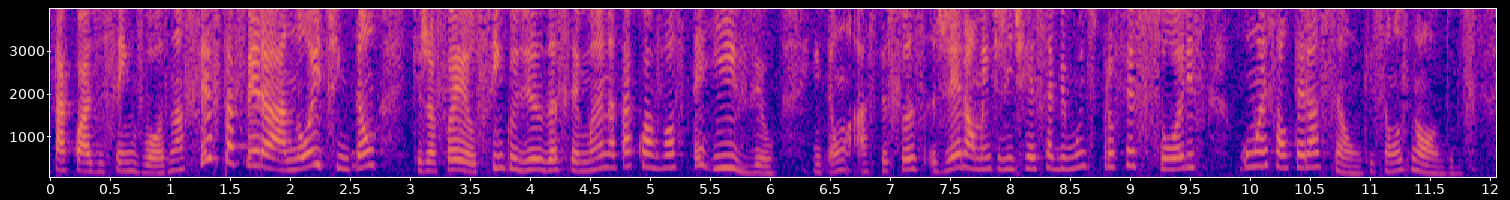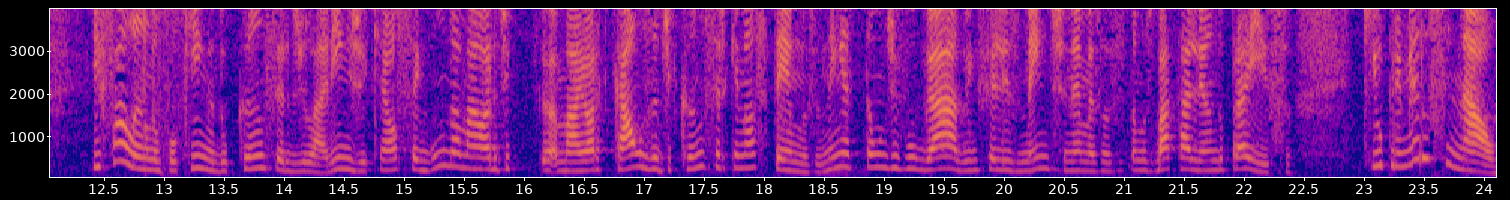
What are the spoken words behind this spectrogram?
está quase sem voz. Na sexta-feira à noite, então, que já foi os cinco dias da semana, está com a voz terrível. Então, as pessoas, geralmente, a gente recebe muitos professores com essa alteração, que são os nódulos. E falando um pouquinho do câncer de laringe, que é a segunda maior, de, maior causa de câncer que nós temos. Nem é tão divulgado, infelizmente, né, mas nós estamos batalhando para isso. Que o primeiro sinal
